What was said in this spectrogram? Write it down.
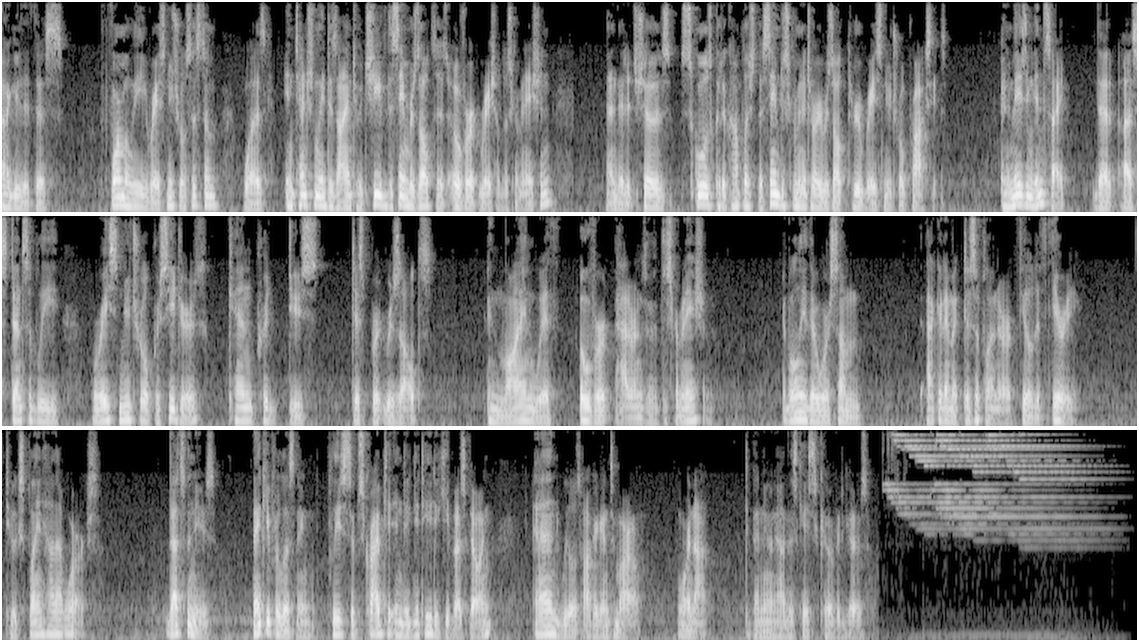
argue that this formally race neutral system was intentionally designed to achieve the same results as overt racial discrimination and that it shows schools could accomplish the same discriminatory result through race neutral proxies. An amazing insight that ostensibly race neutral procedures can produce disparate results in line with overt patterns of discrimination. If only there were some academic discipline or field of theory to explain how that works. That's the news. Thank you for listening. Please subscribe to Indignity to keep us going. And we will talk again tomorrow, or not, depending on how this case of COVID goes.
